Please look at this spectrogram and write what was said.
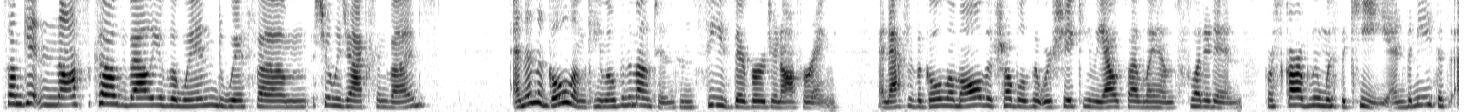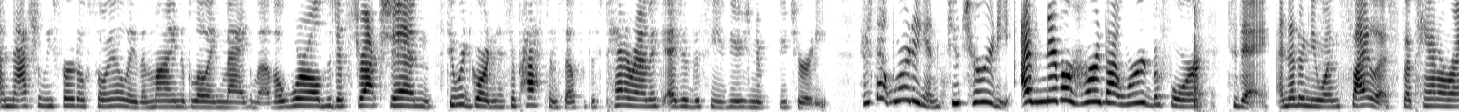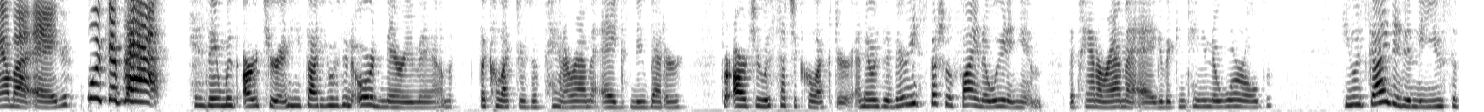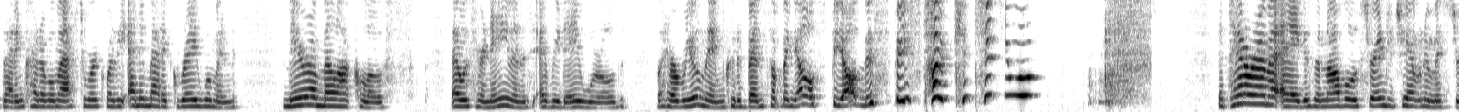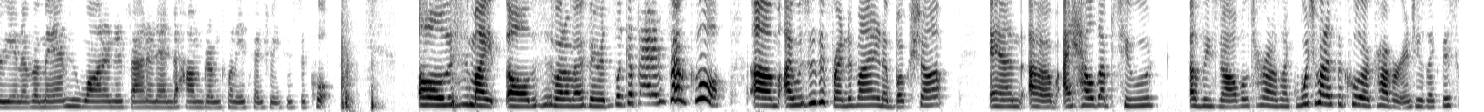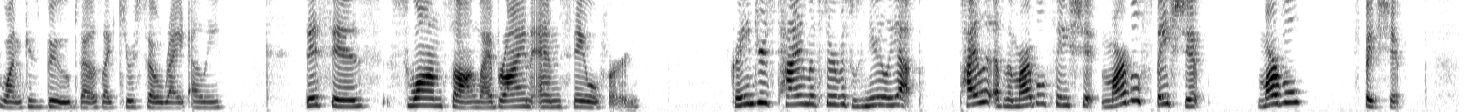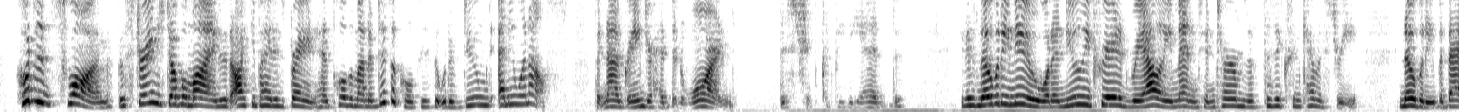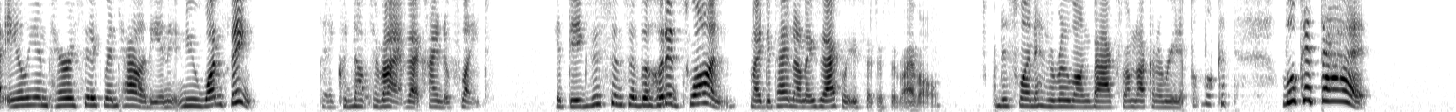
So I'm getting Nausicaa of the Valley of the Wind with um, Shirley Jackson vibes. And then the golem came over the mountains and seized their virgin offering, and after the golem all the troubles that were shaking the outside lands flooded in, for Scarbloom was the key, and beneath its unnaturally fertile soil lay the mind-blowing magma of a world's destruction. Stuart Gordon has surpassed himself with this panoramic edge-of-the-sea vision of futurity. There's that word again, futurity. I've never heard that word before today. Another new one, Silas, the panorama egg. Look at that! His name was Archer, and he thought he was an ordinary man. The collectors of panorama eggs knew better for Archer was such a collector, and there was a very special find awaiting him, the panorama egg that contained a world. He was guided in the use of that incredible masterwork by the enigmatic gray woman, Mira Melakalos. That was her name in this everyday world, but her real name could have been something else beyond this space-time continuum. The Panorama Egg is a novel of strange enchantment and mystery and of a man who wanted and found an end to humdrum 20th century existed. Cool. Oh, this is my, oh, this is one of my favorites. Look at that, it's so cool. Um, I was with a friend of mine in a bookshop, and um, I held up two of these novels to her. I was like, which one is the cooler cover? And she was like, this one, because boobs. I was like, you're so right, Ellie. This is Swan Song by Brian M. Stableford. Granger's time of service was nearly up. Pilot of the Marble face ship, Marble spaceship, Marvel spaceship. Hooded Swan, the strange double mind that occupied his brain, had pulled him out of difficulties that would have doomed anyone else. But now Granger had been warned. This trip could be the end. Because nobody knew what a newly created reality meant in terms of physics and chemistry. Nobody but that alien parasitic mentality, and it knew one thing that it could not survive that kind of flight. Yet the existence of the hooded swan might depend on exactly such a survival. This one has a really long back, so I'm not gonna read it, but look at look at that!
